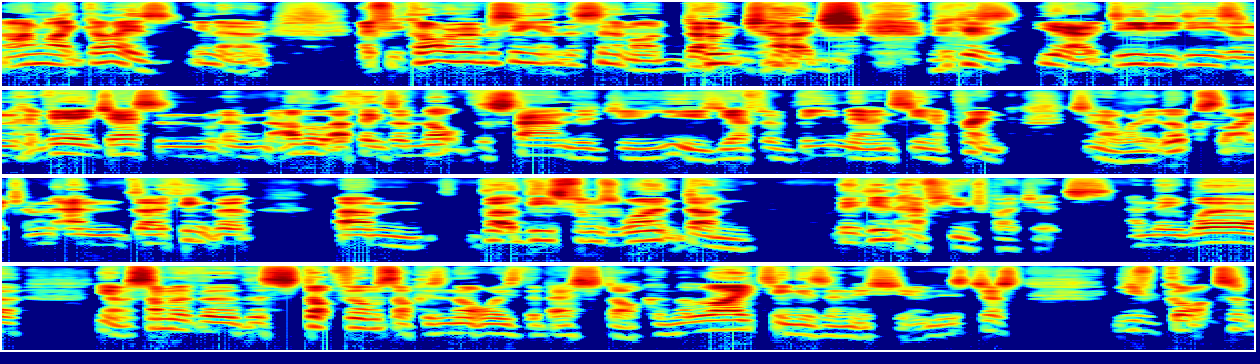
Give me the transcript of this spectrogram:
And I'm like, guys, you know, if you can't remember seeing it in the cinema, don't judge because you know DVDs and VHS and, and other things are not the standard you use. You have to have been there and seen a print to know what it looks like. And and I think that, um, but these films weren't done. They didn't have huge budgets, and they were you know some of the the stock film stock is not always the best stock and the lighting is an issue and it's just you've got to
